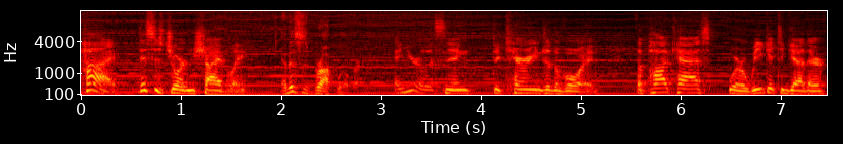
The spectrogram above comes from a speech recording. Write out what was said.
Hi, this is Jordan Shiveley, And this is Brock Wilbur. and you're listening to Caring Into the Void, the podcast where we get together,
